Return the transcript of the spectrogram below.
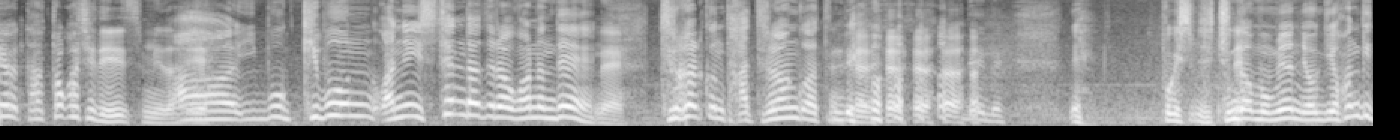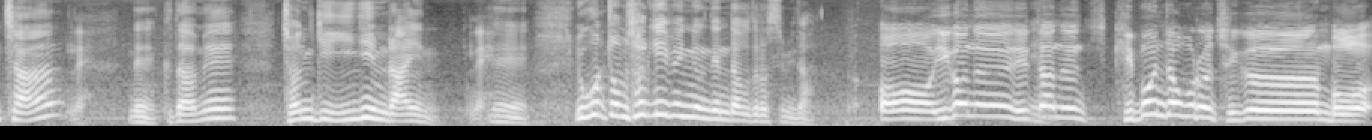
예. 다 똑같이 되어 있습니다. 예. 아, 이뭐 기본 완전히 스탠다드라고 하는데 네. 들어갈 건 다 들어간 것 같은데요. 네 네. 네. 보겠습니다. 중간 보면 여기 환기창. 네. 네. 그다음에 전기 인임 라인. 네. 네. 요건 좀 설계 변경된다고 들었습니다. 어, 이거는 일단은 기본적으로 지금 뭐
